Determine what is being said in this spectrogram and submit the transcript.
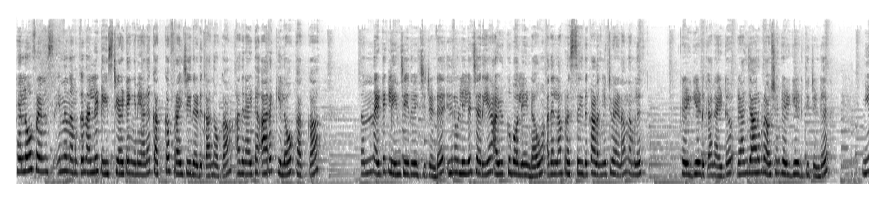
ഹലോ ഫ്രണ്ട്സ് ഇന്ന് നമുക്ക് നല്ല ടേസ്റ്റി ആയിട്ട് എങ്ങനെയാണ് കക്ക ഫ്രൈ ചെയ്തെടുക്കാൻ നോക്കാം. അതിനായിട്ട് അര കിലോ കക്ക നന്നായിട്ട് ക്ലീൻ ചെയ്ത് വെച്ചിട്ടുണ്ട്. ഇതിനുള്ളിൽ ചെറിയ അഴുക്ക് പോലെ ഉണ്ടാവും. അതെല്ലാം പ്രസ് ചെയ്ത് കളഞ്ഞിട്ട് വേണം നമ്മൾ കഴുകിയെടുക്കാനായിട്ട്. ഒരു അഞ്ചാറ് പ്രാവശ്യം കഴുകിയെടുത്തിട്ടുണ്ട്. ഇനി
